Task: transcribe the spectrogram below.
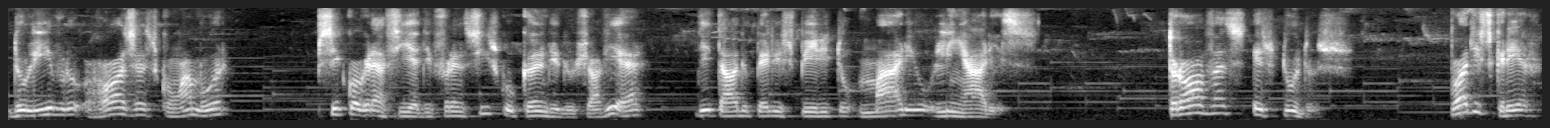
do livro Rosas com Amor, psicografia de Francisco Cândido Xavier, ditado pelo espírito Mário Linhares. Trovas Estudos. Podes crer,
